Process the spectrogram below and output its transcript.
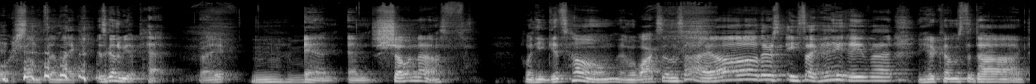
or something like it's going to be a pet, right? And and show enough, when he gets home and walks inside, oh, there's he's like, "Hey, Ava," and here comes the dog,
